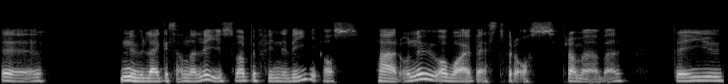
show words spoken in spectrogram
eh, nulägesanalys. Var befinner vi oss här och nu och vad är bäst för oss framöver? Det är ju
